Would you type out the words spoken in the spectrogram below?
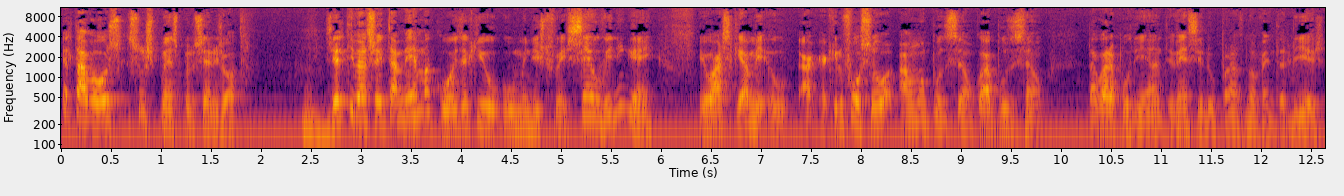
Ele estava hoje suspenso pelo CNJ. Uhum. Se ele tivesse feito a mesma coisa que o, o ministro fez, sem ouvir ninguém, eu acho que a, a, aquilo forçou a uma posição. Qual é a posição? Da agora por diante, vencido o prazo de 90 dias,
